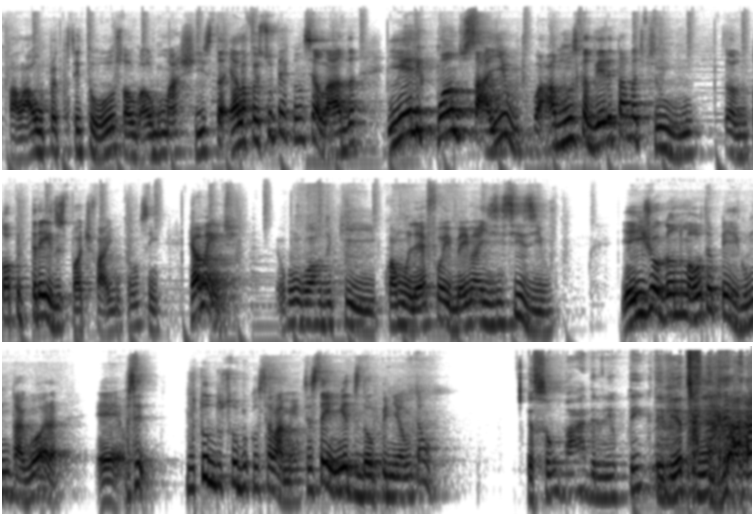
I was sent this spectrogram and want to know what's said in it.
falar algo preconceituoso, algo, algo, machista, ela foi super cancelada e ele quando saiu, tipo, a música dele tava tipo, no, no top 3 do Spotify, então assim, realmente, eu concordo que com a mulher foi bem mais incisivo. E aí jogando uma outra pergunta agora, é, você tudo sobre o cancelamento. Vocês têm medo da opinião, então? Eu sou um padre, né? Eu tenho que ter medo.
